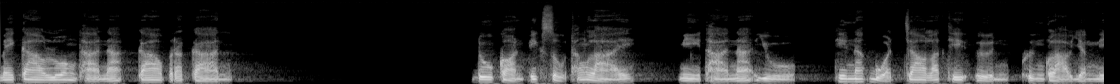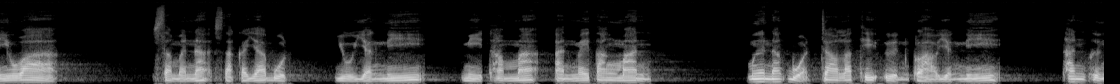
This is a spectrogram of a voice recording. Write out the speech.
ไม่ก้าวล่วงฐานะเก้าประการ ดูก่อนภิกษุทั้งหลาย มีฐานะอยู่ที่นักบวชเจ้าลัทธิอื่นพึงกล่าวอย่างนี้ว่า สมณะสักยบุตรอยู่อย่างนี้มีธรรมะอันไม่ตั้งมั่น เมื่อนักบวชเจ้าลัทธิอื่นกล่าวอย่างนี้ ท่านพึง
